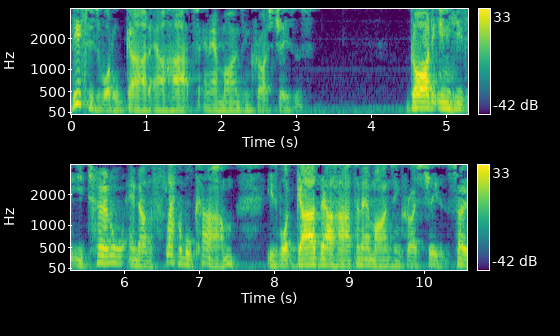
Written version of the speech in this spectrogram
This is what will guard our hearts and our minds in Christ Jesus. God in his eternal and unflappable calm is what guards our hearts and our minds in Christ Jesus. So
